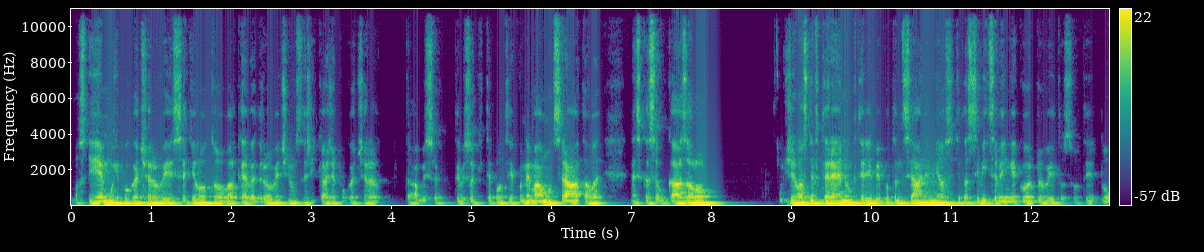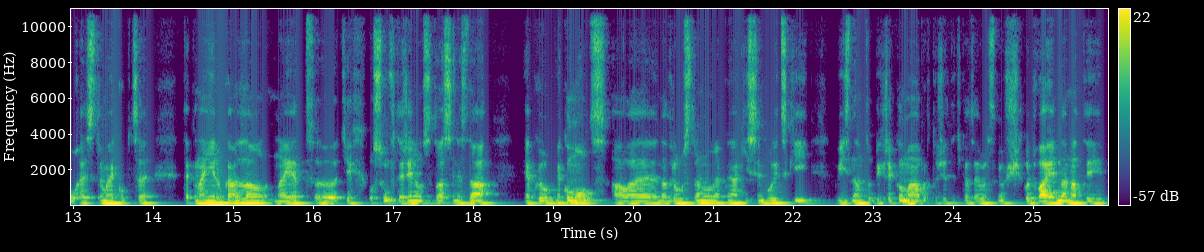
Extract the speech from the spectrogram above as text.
vlastně jemu i Pogačarovi sedělo to velké vedro. Většinou se říká, že Pogačar ty vysoké teploty jako nemá moc rád, ale dneska se ukázalo, že vlastně v terénu, který by potenciálně měl sedět asi více Vingegordovi, to jsou ty dlouhé strmé kopce, tak na něj dokázal najet eh, těch 8 vteřin, se to asi nezdá jako, jako moc, ale na druhou stranu jako nějaký symbolický význam to bych řekl má, protože teďka to je vlastně už jako 2-1 na ty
